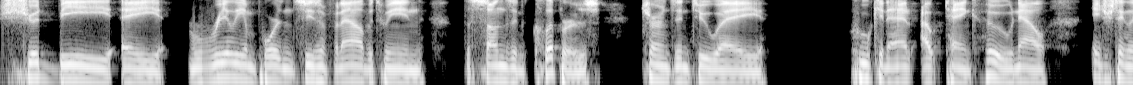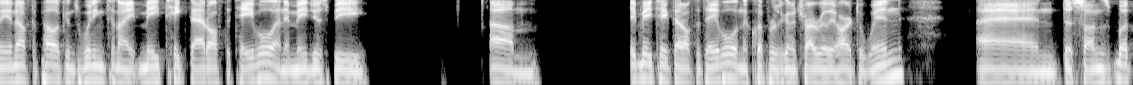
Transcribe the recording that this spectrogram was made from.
should be a really important season finale between the Suns and Clippers turns into a who can out tank who. Now, interestingly enough, the Pelicans winning tonight may take that off the table, and it may just be, um, it may take that off the table, and the Clippers are going to try really hard to win, and the Suns, but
